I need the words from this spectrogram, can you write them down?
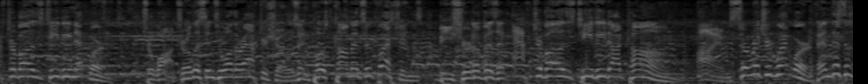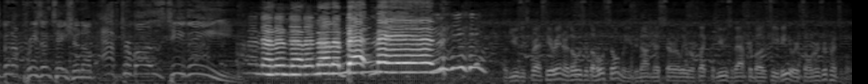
AfterBuzz TV network. To watch or listen to other after shows and post comments or questions, be sure to visit AfterBuzzTV.com. I'm Sir Richard Wentworth, and this has been a presentation of AfterBuzz TV. Batman. The views expressed herein are those of the hosts only and do not necessarily reflect the views of AfterBuzz TV or its owners or principals.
